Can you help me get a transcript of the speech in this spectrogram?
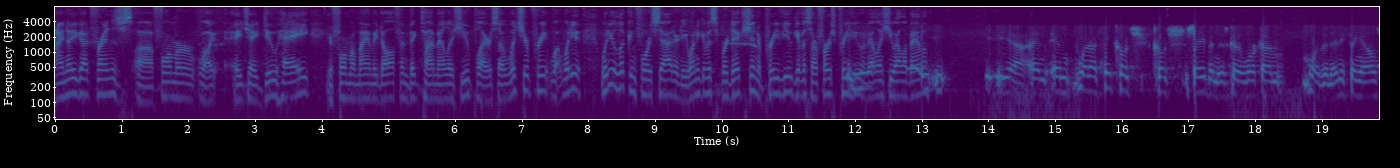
I know you got friends, uh, former well AJ Duhe, your former Miami Dolphin, big time LSU player. So what's your pre? What, what are you what are you looking for Saturday? Want to give us a prediction, a preview? Give us our first preview of LSU Alabama. Yeah, and and what I think Coach Coach Saban is going to work on more than anything else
